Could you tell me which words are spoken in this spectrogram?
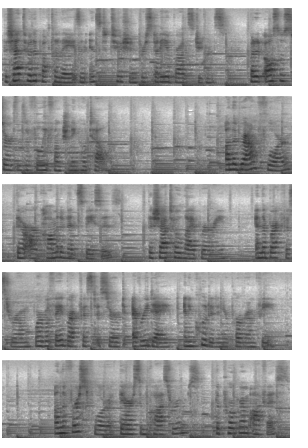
The Chateau de Pourtales is an institution for study abroad students, but it also serves as a fully functioning hotel. On the ground floor, there are common event spaces, the Chateau Library, and the breakfast room where buffet breakfast is served every day and included in your program fee. On the first floor, there are some classrooms, the program office,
